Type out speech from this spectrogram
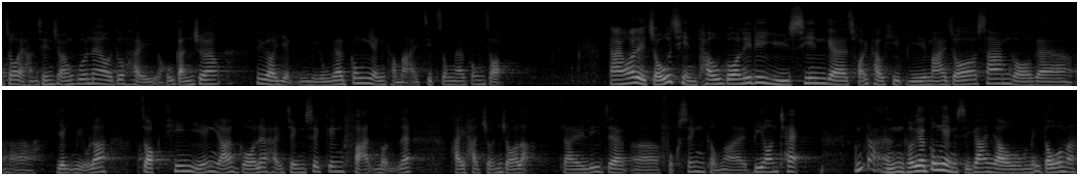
作為行政長官咧，我都係好緊張呢個疫苗嘅供應同埋接種嘅工作。但係我哋早前透過呢啲預先嘅採購協議買咗三個嘅誒疫苗啦。昨天已經有一個咧係正式經法律咧係核准咗啦，就係呢隻誒復星同埋 Beyond Tech。咁但係佢嘅供應時間又未到啊嘛，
